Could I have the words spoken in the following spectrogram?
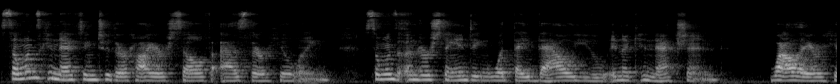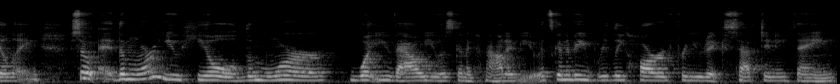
Someone's connecting to their higher self as they're healing. Someone's understanding what they value in a connection while they are healing. So eh, the more you heal, the more what you value is going to come out of you. It's going to be really hard for you to accept anything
